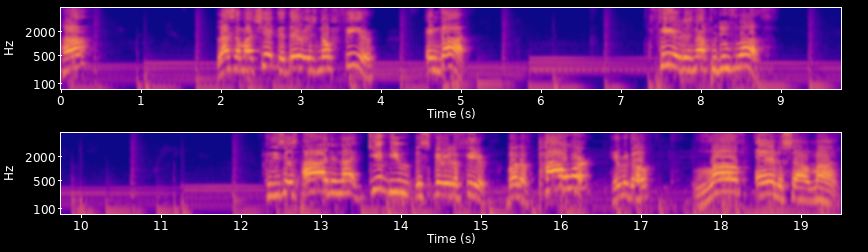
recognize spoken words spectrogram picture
Huh? Last time I checked that there is no fear in God. Fear does not produce love. Because he says, I did not give you the spirit of fear, but of power, here we go, love and a sound mind.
